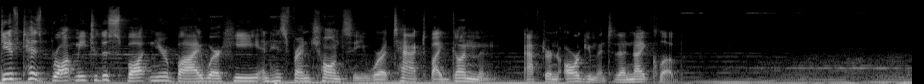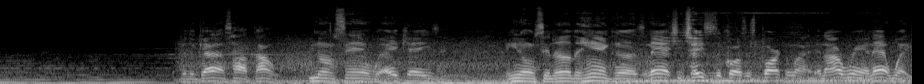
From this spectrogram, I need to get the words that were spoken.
Gift has brought me to the spot nearby where he and his friend Chauncey were attacked by gunmen after an argument at a nightclub. When the guys hopped out, you know what I'm saying, with AKs and, you know what I'm saying, the other handguns, and they actually chased us across this parking lot, and I ran that way.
